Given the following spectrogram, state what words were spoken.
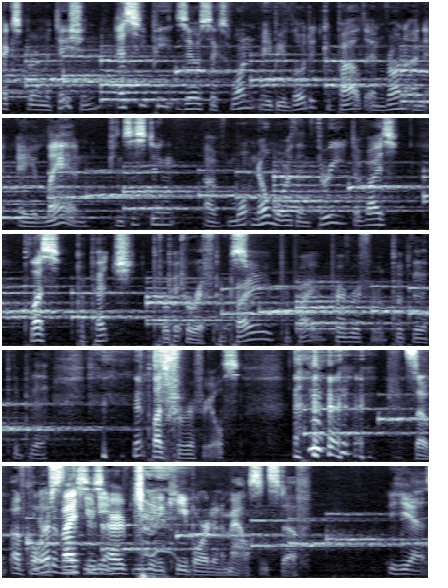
experimentation, SCP-061 may be loaded, compiled, and run on a LAN consisting of more, no more than three device plus perpet- Per- peripherals. plus peripherals. so of No course, like, you, devices need, are- you need a keyboard and a mouse and stuff. Yes,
